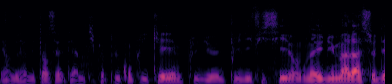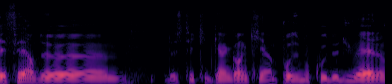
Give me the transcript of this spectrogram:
Et en deuxième mi-temps, ça a été un petit peu plus compliqué, plus, plus difficile. On a eu du mal à se défaire de, de cette équipe Guingamp qui impose beaucoup de duels.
